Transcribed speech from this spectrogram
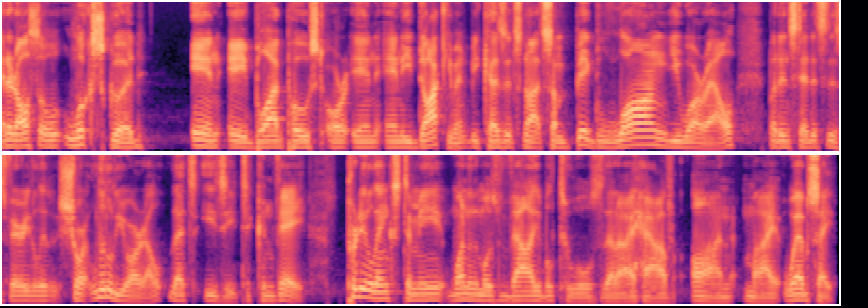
And it also looks good in a blog post or in any document because it's not some big long URL, but instead it's this very little, short little URL that's easy to convey. Pretty Links to me, one of the most valuable tools that I have on my website.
